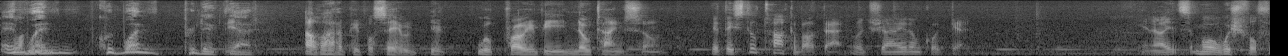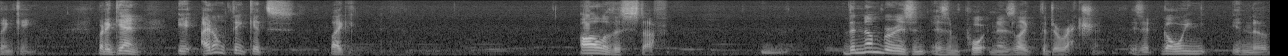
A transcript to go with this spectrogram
And Well- when could one predict Yeah. that? A lot of people say it will probably be no time soon. Yet they still talk about that, which I don't quite get. You know, it's more wishful thinking. But again, it, I don't think it's like all of this stuff. The number isn't as important as like the direction. Is it going in the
